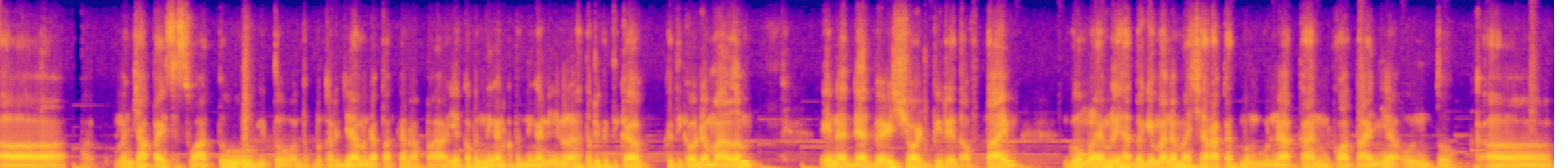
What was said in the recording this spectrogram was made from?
uh, mencapai sesuatu gitu untuk bekerja mendapatkan apa. Ya kepentingan-kepentingan inilah. Tapi ketika ketika udah malam in a that very short period of time gue mulai melihat bagaimana masyarakat menggunakan kotanya untuk uh,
